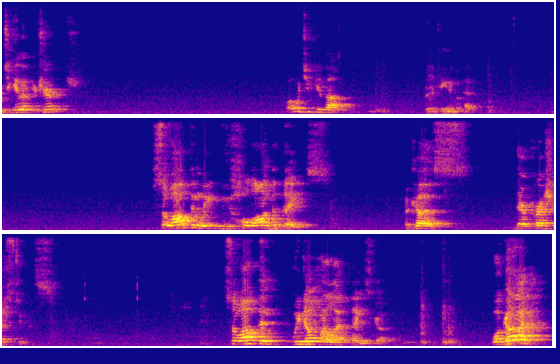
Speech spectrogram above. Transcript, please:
Would you give up church? What would you give up for the kingdom of heaven? So often we, we hold on to things because they're precious to us. So often we don't want to let things go. Well, God,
